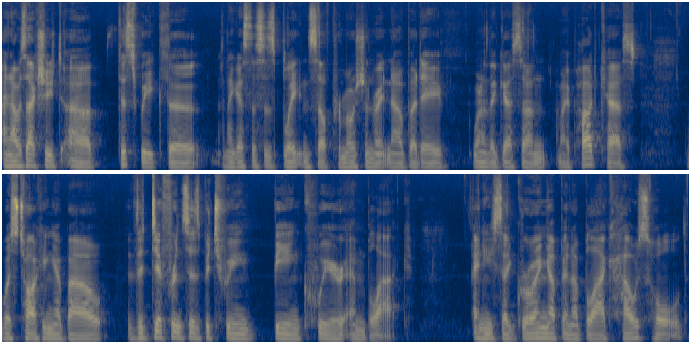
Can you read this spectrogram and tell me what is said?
And I was actually uh, this week the, and I guess this is blatant self promotion right now, but a one of the guests on my podcast was talking about the differences between being queer and black. And he said, growing up in a black household,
